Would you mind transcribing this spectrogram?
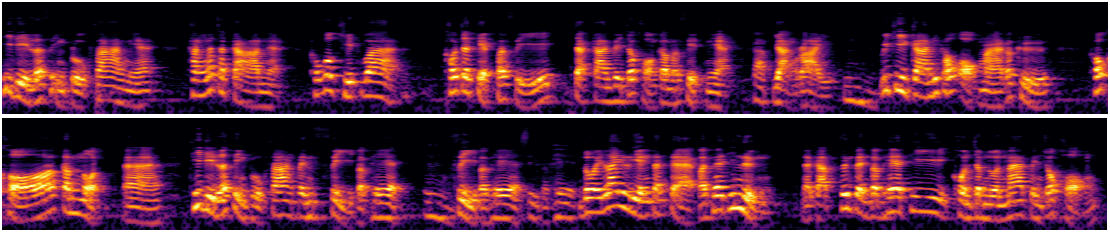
ที่ดินและสิ่งปลูกสร้างเนี้ยทางราชการเนี่ยเขาก็คิดว่าเขาจะเก็บภาษีจากการเป็นเจ้าของกรรมสิทธิ์เนี่ยครับอย่างไรอืมวิธีการที่เขาออกมาก็คือเขาขอกำหนดอ่าที่ดินและสิ่งปลูกสร้างเป็น 4 ประเภทอืม4ประเภทสี่ประเภท โดยไล่เลียงตั้งแต่ประเภทที่1นะครับซึ่งเป็นประเภทที่คนจำนวนมากเป็นเจ้าของครับ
